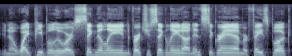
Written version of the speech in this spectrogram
you know, white people who are signaling, virtue signaling on Instagram or Facebook,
